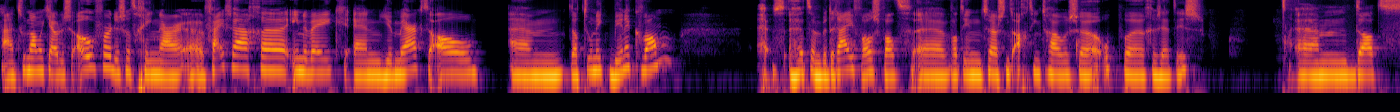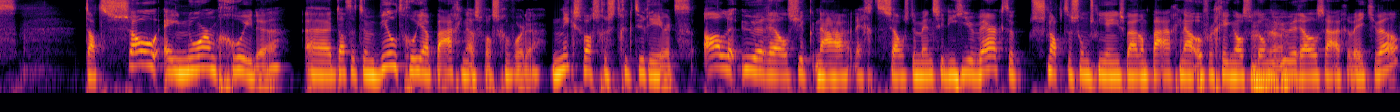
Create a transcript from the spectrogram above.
Nou, toen nam ik jou dus over, dus dat ging naar vijf dagen in de week. En je merkte al um, dat toen ik binnenkwam, het, het een bedrijf was wat, wat in 2018 trouwens opgezet is. Um, dat dat zo enorm groeide. Uh, dat het een wildgroei aan pagina's was geworden. Niks was gestructureerd. Alle URL's, je, nou echt, zelfs de mensen die hier werkten, snapten soms niet eens waar een pagina over ging als ze dan de URL zagen, weet je wel.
